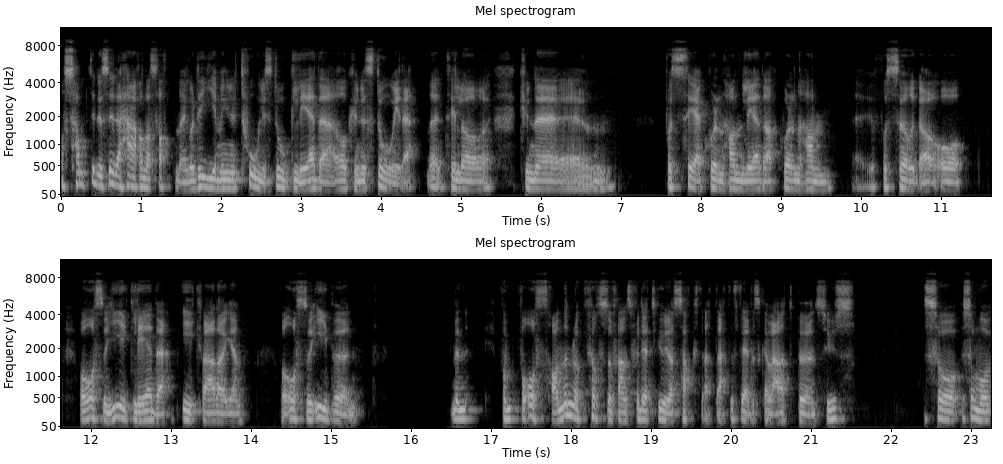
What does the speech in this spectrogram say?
Og Samtidig så er det her han har satt meg, og det gir meg en utrolig stor glede å kunne stå i det. Til å kunne få se hvordan han leder, hvordan han Eh, forsørger og, og også gir glede i hverdagen, og også i bønnen. Men for, for, oss handler det nok først og fremst fordi at Gud har sagt at dette stedet skal være et bønnshus. Så, så må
